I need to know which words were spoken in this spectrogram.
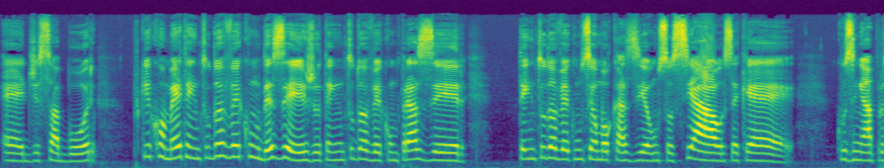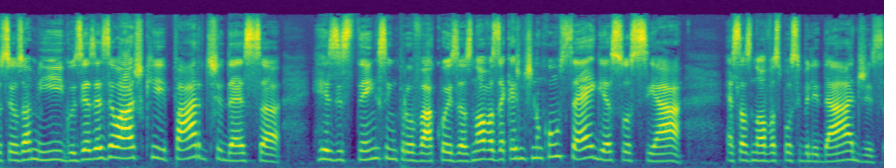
é, de sabor. Porque comer tem tudo a ver com desejo, tem tudo a ver com prazer, tem tudo a ver com ser uma ocasião social. Você quer cozinhar para os seus amigos. E às vezes eu acho que parte dessa resistência em provar coisas novas é que a gente não consegue associar essas novas possibilidades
